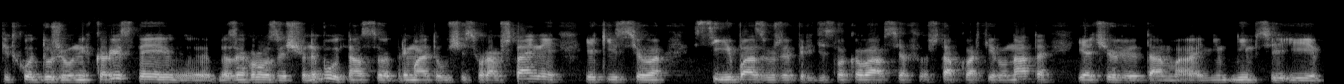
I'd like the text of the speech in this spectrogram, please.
підход дуже у них корисний, е, загрози, що не будуть нас е, приймати участь у Рамштайні, який з цього з цієї бази вже передислокувався в штаб-квартиру НАТО і очолює там е, німці і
